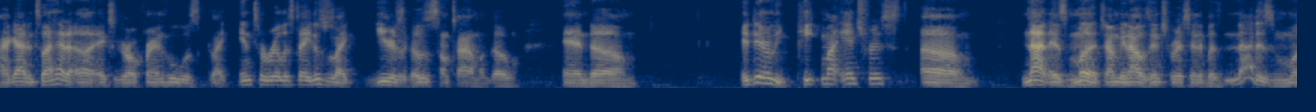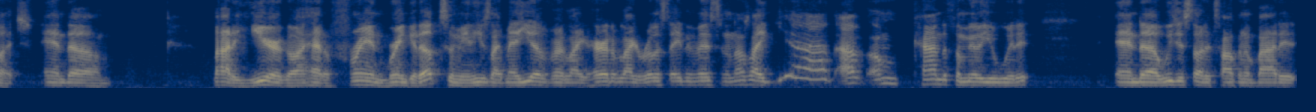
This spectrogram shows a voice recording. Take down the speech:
I got into. I had an uh, ex girlfriend who was like into real estate. This was like years ago. This was some time ago, and um, it didn't really pique my interest. Um, not as much. I mean, I was interested in it, but not as much. And um, about a year ago, I had a friend bring it up to me, and he's like, "Man, you ever like heard of like real estate investing?" And I was like, "Yeah, I, am kind of familiar with it." And uh, we just started talking about it,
